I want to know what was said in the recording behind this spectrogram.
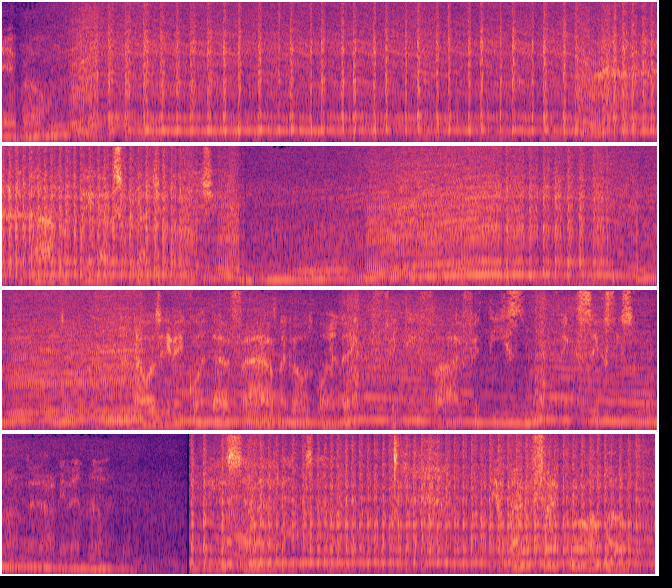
shit, bro. I have a big ass scratch, bro, and shit. And I wasn't even going that fast. Like, I was going like 55, 50, like 60, somewhere around there. I don't even know. Making sad. And, uh, yeah, matter of fact, bro, I'm gonna.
